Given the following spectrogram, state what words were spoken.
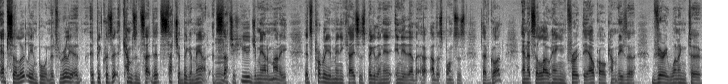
absolutely important. It's really it, because it comes in such it's such a big amount. It's mm. such a huge amount of money. It's probably in many cases bigger than any of the other, uh, other sponsors they've got, and it's a low hanging fruit. The alcohol companies are very willing to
